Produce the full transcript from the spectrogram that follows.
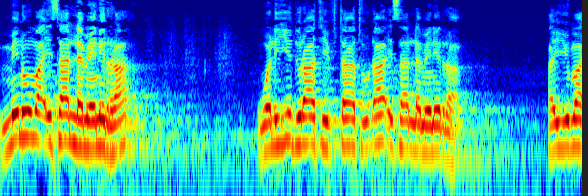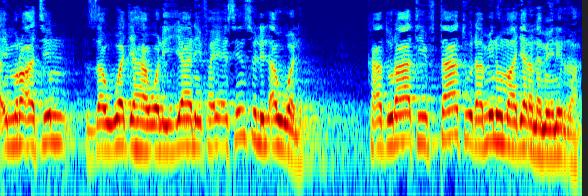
minhuma isaan lameenirraa waliyyi duraatiif taatuudha isaan lameenirraa ayyumaa imra'atin zawwajaha waliyyaani fahiya isiin sun lilawwali ka duraatiif taatuudha minhumaa jara lameenirraa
